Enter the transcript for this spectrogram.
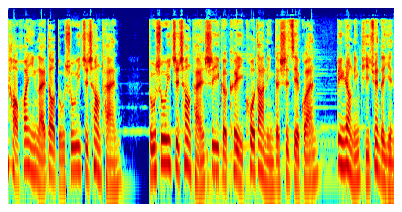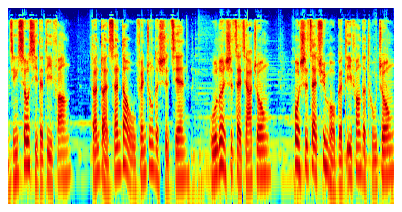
好，欢迎来到读书益智畅谈。读书益智畅谈是一个可以扩大您的世界观，并让您疲倦的眼睛休息的地方。短短三到五分钟的时间，无论是在家中，或是在去某个地方的途中，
